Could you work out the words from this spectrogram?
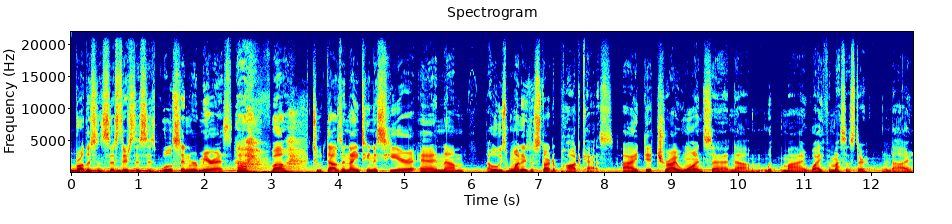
brothers and sisters. This is Wilson Ramirez. well, 2019 is here, and um, I always wanted to start a podcast. I did try once, and um, with my wife and my sister and I.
